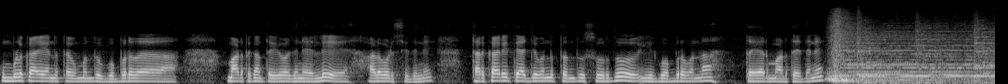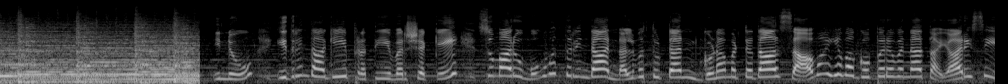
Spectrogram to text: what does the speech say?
ಕುಂಬಳಕಾಯಿಯನ್ನು ತಗೊಂಬಂದು ಗೊಬ್ಬರದ ಮಾಡ್ತಕ್ಕಂಥ ಯೋಜನೆಯಲ್ಲಿ ಅಳವಡಿಸಿದ್ದೀನಿ. ತರಕಾರಿ ತ್ಯಾಜ್ಯವನ್ನು ತಂದು ಸುರಿದು ಈ ಗೊಬ್ಬರವನ್ನು ತಯಾರು ಮಾಡ್ತಾಯಿದ್ದೇನೆ ಇನ್ನು ಇದರಿಂದಾಗಿ ಪ್ರತಿ ವರ್ಷಕ್ಕೆ ಸುಮಾರು ಮೂವತ್ತರಿಂದ ನಲವತ್ತು ಟನ್ ಗುಣಮಟ್ಟದ ಸಾವಯವ ಗೊಬ್ಬರವನ್ನು ತಯಾರಿಸಿ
